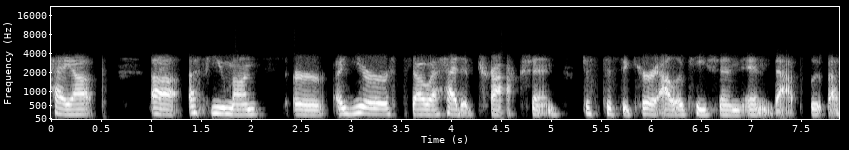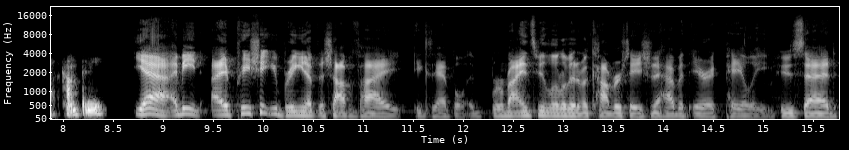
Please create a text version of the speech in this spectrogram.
pay up uh, a few months or a year or so ahead of traction just to secure allocation in the absolute best company. Yeah, I mean, I appreciate you bringing up the Shopify example. It reminds me a little bit of a conversation I had with Eric Paley, who said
